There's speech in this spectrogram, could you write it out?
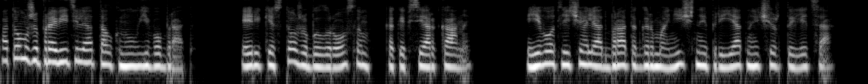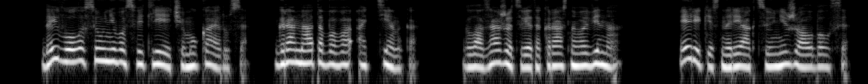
Потом же правителя оттолкнул его брат. Эрикес тоже был рослым, как и все арканы. Его отличали от брата гармоничные приятные черты лица. Да и волосы у него светлее, чем у Кайруса, гранатового оттенка. Глаза же цвета красного вина. Эрикис на реакцию не жаловался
